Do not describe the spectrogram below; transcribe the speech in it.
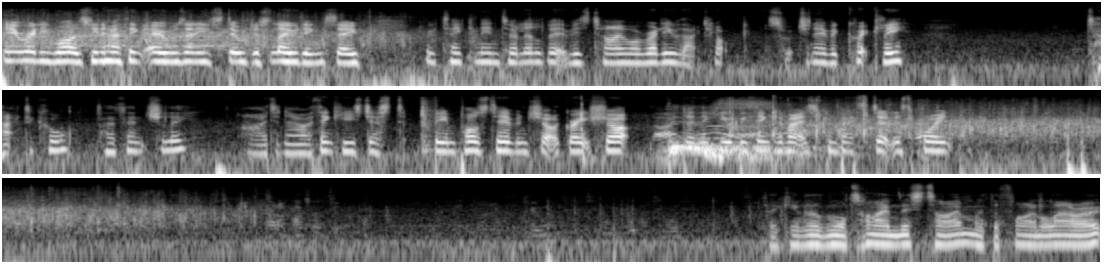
It really was. You know, I think O was only still just loading, so we've taken into a little bit of his time already with that clock switching over quickly. Tactical, potentially? I don't know. I think he's just being positive and shot a great shot. I don't think he would be thinking about his competitor at this point. Taking a little more time this time with the final arrow.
